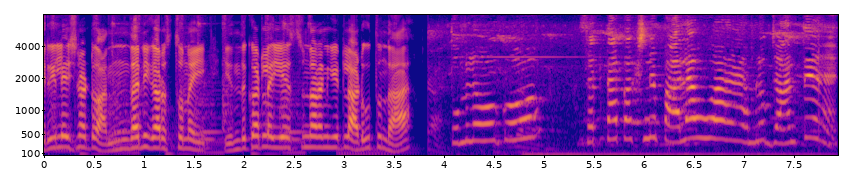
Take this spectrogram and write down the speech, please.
ఎరిలేసినట్టు అందరినీ గరుస్తున్నాయి ఎందుకట్లా చేస్తున్నారని ఇట్లా అడుగుతుందా तुम लोगों को सत्ता पक्ष ने पाला हुआ है हम लोग जानते हैं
